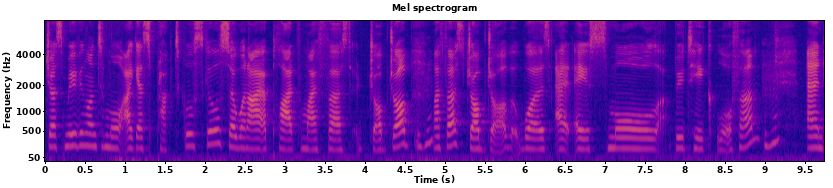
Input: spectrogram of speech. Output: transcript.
just moving on to more, I guess, practical skills. So when I applied for my first job job, Mm-hmm. my first job job was at a small boutique law firm, Mm-hmm. and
